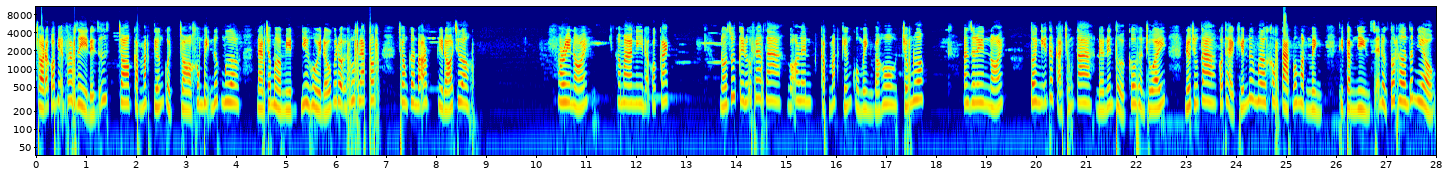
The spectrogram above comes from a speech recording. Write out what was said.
trò đã có biện pháp gì để giữ cho cặp mắt kiếng của trò không bị nước mưa, làm cho mờ mịt như hồi đấu với đội Hufflepuff trong cơn bão kỳ đó chưa? Harry nói, Hermione đã có cách. Nó rút cây đũa phép ra, gõ lên cặp mắt kiếng của mình và hô, chống nước. Angeline nói, tôi nghĩ tất cả chúng ta đều nên thử câu thần chú ấy. Nếu chúng ta có thể khiến nước mưa không tạt vô mặt mình, thì tầm nhìn sẽ được tốt hơn rất nhiều.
